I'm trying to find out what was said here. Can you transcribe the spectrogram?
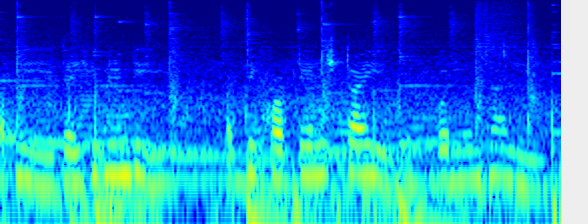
आपली दही भेंडी अगदी हॉटेल स्टाईल बनवून झाली.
